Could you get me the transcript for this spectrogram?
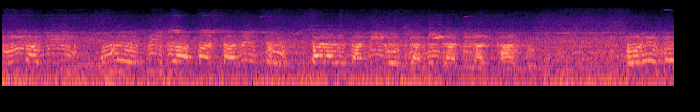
un edificio de apartamento para los amigos y amigas del alcalde. Por eso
